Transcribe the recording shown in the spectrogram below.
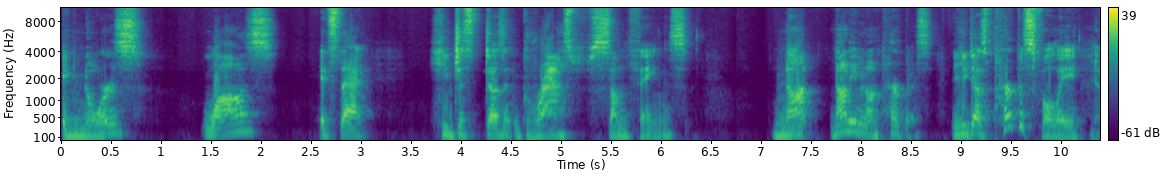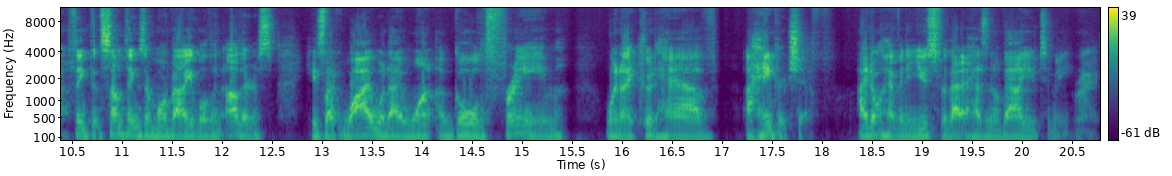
ignores laws it's that he just doesn't grasp some things not not even on purpose he does purposefully Yeah. think that some things are more valuable than others he's like why would i want a gold frame when i could have a handkerchief i don't have any use for that it has no value to me Right.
